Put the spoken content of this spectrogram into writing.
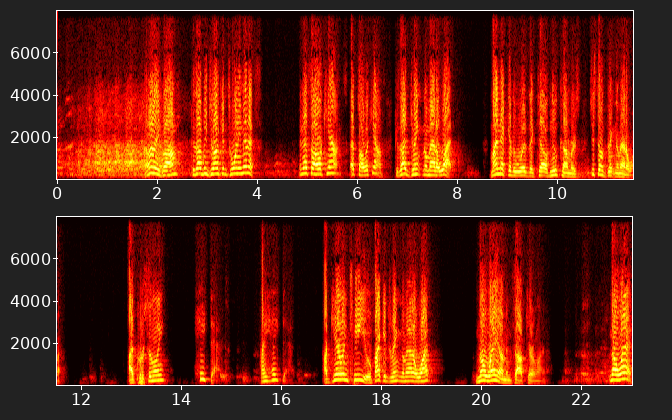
I don't have any problem because I'll be drunk in 20 minutes. And that's all that counts. That's all that counts. Because I drink no matter what. My neck of the woods, they tell newcomers, just don't drink no matter what. I personally hate that. I hate that. I guarantee you, if I could drink no matter what, no way I'm in South Carolina. No way.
